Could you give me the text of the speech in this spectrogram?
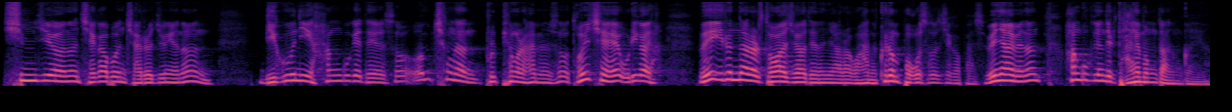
심지어는 제가 본 자료 중에는 미군이 한국에 대해서 엄청난 불평을 하면서 도대체 우리가 왜 이런 나라를 도와줘야 되느냐라고 하는 그런 보고서도 제가 봤어요. 왜냐하면은 한국 의원들이 다 해먹는다는 거예요.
